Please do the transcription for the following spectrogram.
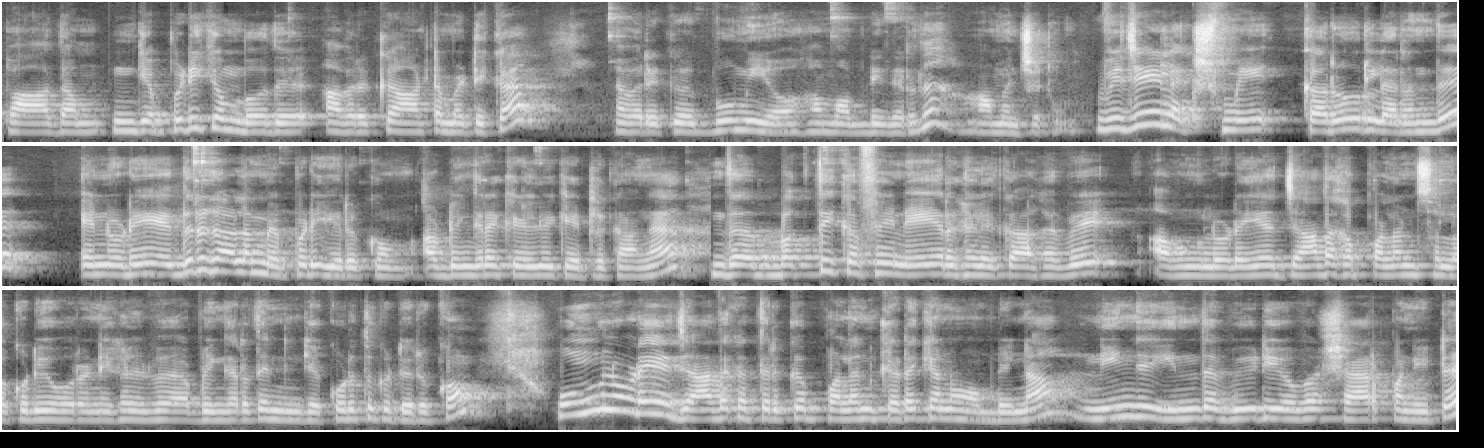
பாதம். இங்கே பிடிக்கும்போது அவருக்கு ஆட்டோமேட்டிக்காக அவருக்கு பூமி யோகம் அப்படிங்கிறது அமைஞ்சிடும். விஜயலட்சுமி கரூர்லேருந்து என்னுடைய எதிர்காலம் எப்படி இருக்கும் அப்படிங்கிற கேள்வி கேட்டிருக்காங்க. இந்த பக்தி கஃபே நேயர்களுக்காகவே அவங்களுடைய ஜாதக பலன் சொல்லக்கூடிய ஒரு நிகழ்வு அப்படிங்கிறத நீங்க கொடுத்துக்கிட்டு இருக்கோம். உங்களுடைய ஜாதகத்திற்கு பலன் கிடைக்கணும் அப்படின்னா நீங்க இந்த வீடியோவை ஷேர் பண்ணிட்டு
